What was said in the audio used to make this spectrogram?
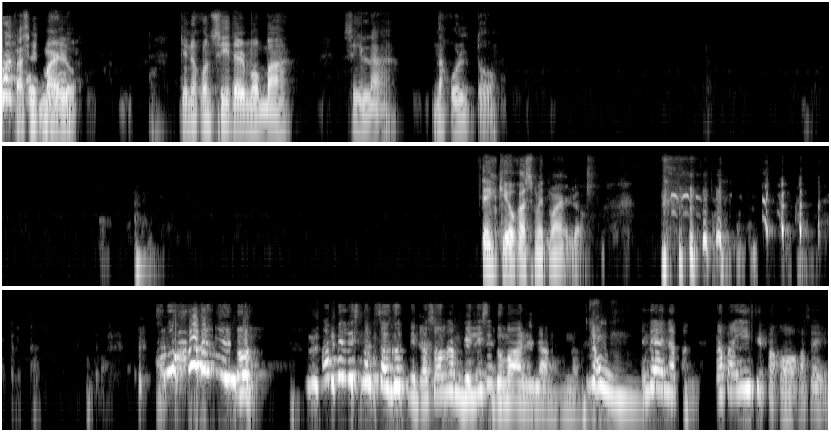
What? Kasi Marlo, kinoconsider mo ba sila na kulto? Thank you, Kasmet Marlo. Yun. Ang bilis ng sagot nila. Sobrang bilis dumaan lang. No? Hindi, nap napaisip ako kasi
